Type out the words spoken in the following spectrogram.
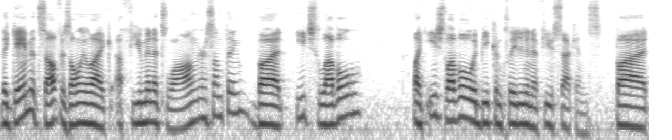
the game itself is only like a few minutes long or something, but each level, like each level would be completed in a few seconds. But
